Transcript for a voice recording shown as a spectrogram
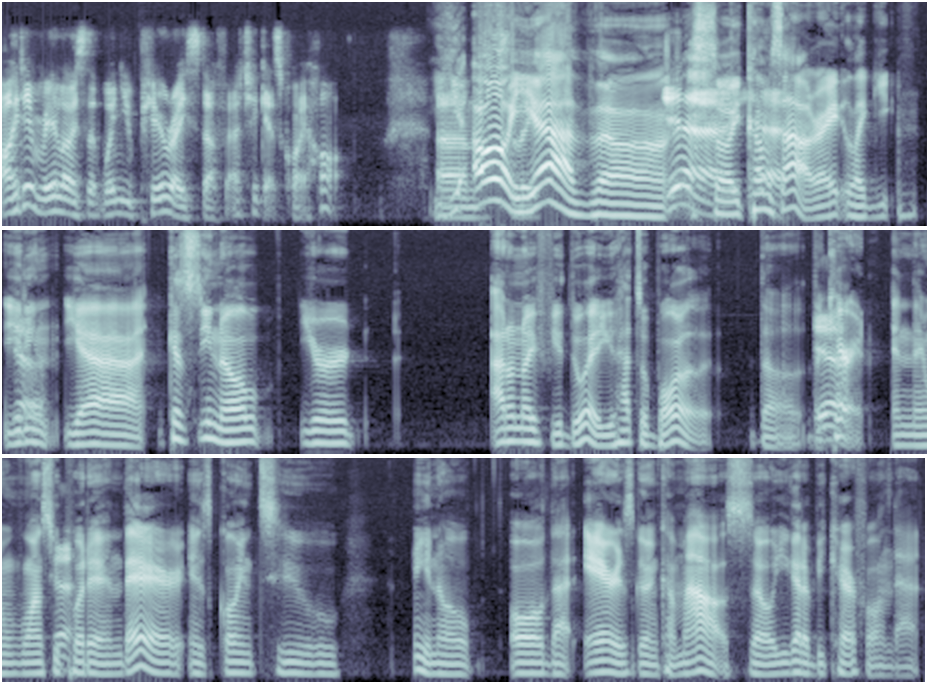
I didn't realize that when you puree stuff, it actually gets quite hot. Um, yeah. Oh, so yeah. The yeah. So it comes yeah. out right, like you, you yeah. didn't. Yeah, because you know you're. I don't know if you do it. You had to boil it, the the yeah. carrot, and then once you put it in there, it's going to, you know, all that air is going to come out. So you got to be careful on that.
